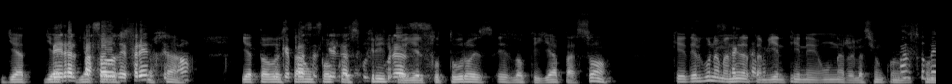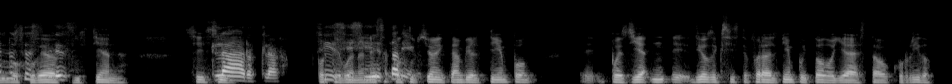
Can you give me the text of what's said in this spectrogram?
ya... ya Ver al ya pasado todos, de frente, ajá, ¿no? Ya todo está un es que poco escrito culturas- y el futuro es, es lo que ya pasó, que de alguna manera también tiene una relación con, con lo judeo es- cristiana. Sí, sí. Claro, claro. Porque sí, bueno, en esa bien. concepción, en cambio, el tiempo, eh, pues ya eh, Dios existe fuera del tiempo y todo ya está ocurrido.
